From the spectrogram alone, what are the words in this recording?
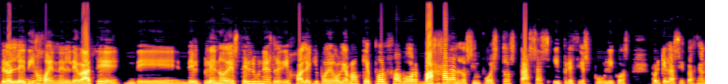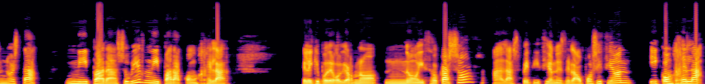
pero le dijo en el debate de- del pleno de este lunes, le dijo al equipo de gobierno que por favor bajaran los impuestos, tasas y precios públicos, porque la situación no está ni para subir ni para congelar. El equipo de gobierno no hizo caso a las peticiones de la oposición y congela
